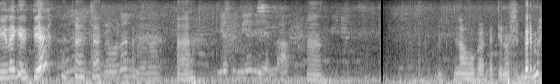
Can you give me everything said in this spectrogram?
ನೀನ ಗೆದ್ತೀಯ ಹಾಂ. ಹಾಂ ನಾವು ಹೋಗಾಕತ್ತೀವಿ ನೋಡ್ರಿ ಬರ್ರಿ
